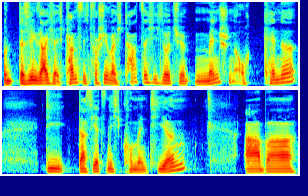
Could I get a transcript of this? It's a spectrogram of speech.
Und deswegen sage ich ja, ich kann es nicht verstehen, weil ich tatsächlich solche Menschen auch kenne, die das jetzt nicht kommentieren, aber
